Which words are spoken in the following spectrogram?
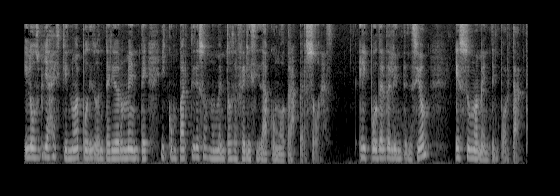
los viajes que no he podido anteriormente y compartir esos momentos de felicidad con otras personas. El poder de la intención es sumamente importante.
